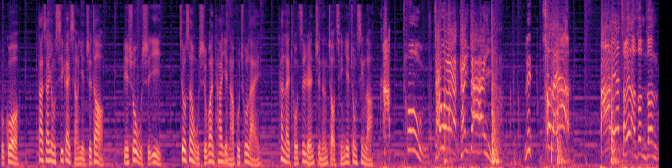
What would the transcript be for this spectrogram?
不过大家用膝盖想也知道，别说五十亿，就算五十万他也拿不出来，看来投资人只能找前叶重信了。阿兔，走啊，契弟，你出来啊，打你一锤啦，信唔信？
